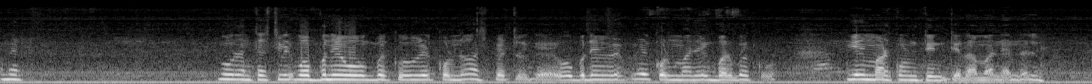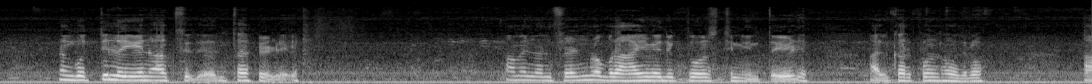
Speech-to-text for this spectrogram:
ಆಮೇಲೆ ಮೂರು ತಿಳಿ ಒಬ್ಬನೇ ಹೋಗ್ಬೇಕು ಹೇಳ್ಕೊಂಡು ಹಾಸ್ಪಿಟ್ಲಿಗೆ ಒಬ್ಬನೇ ಹೇಳ್ಕೊಂಡು ಮನೆಗೆ ಬರಬೇಕು. ಏನು ಮಾಡ್ಕೊಂಡು ತಿಂತೀರ ಮನೆಯಲ್ಲಿ? ನಂಗೆ ಗೊತ್ತಿಲ್ಲ ಏನು ಆಗ್ತಿದೆ ಅಂತ ಹೇಳಿ. ಆಮೇಲೆ ನನ್ನ ಫ್ರೆಂಡ್ ಒಬ್ಬರು ಆಯುರ್ವೇದಿಕ್ ತೋರಿಸ್ತೀನಿ ಅಂತ ಹೇಳಿ ಅಲ್ಲಿ ಕರ್ಕೊಂಡು ಹೋದರು. ಆ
